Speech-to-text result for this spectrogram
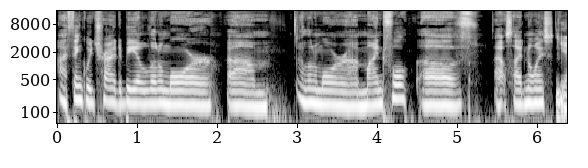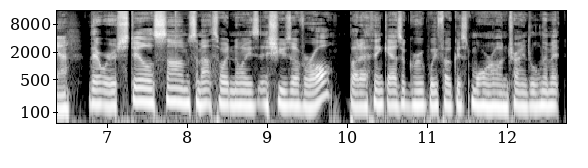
I think we tried to be a little more, um, a little more uh, mindful of outside noise. yeah. There were still some some outside noise issues overall, but I think as a group we focused more on trying to limit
